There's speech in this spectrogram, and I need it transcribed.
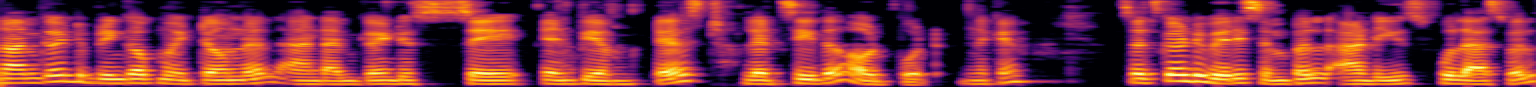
Now i'm going to bring up my terminal and i'm going to say npm test. Let's see the output okay? So it's going to be very simple and useful as well.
